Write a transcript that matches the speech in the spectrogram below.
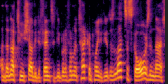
and they're not too shabby defensively, but from an attacking point of view, there's lots of scores in that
